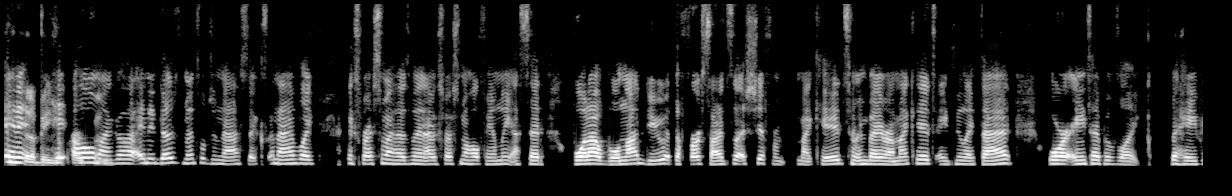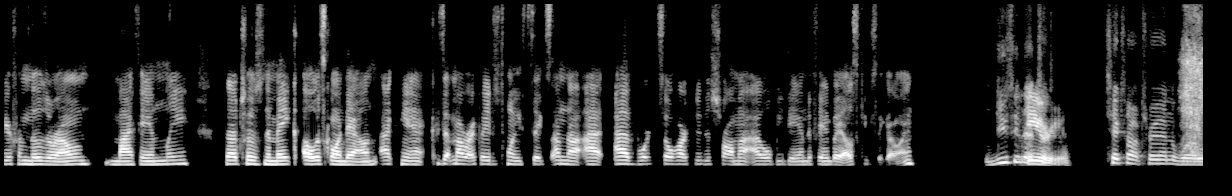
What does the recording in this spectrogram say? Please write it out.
and instead it of being hit, oh my. God. And it does mental gymnastics. And I've like expressed to my husband, I've expressed to my whole family. I said, what I will not do at the first signs of that shit from my kids, from anybody around my kids, anything like that, or any type of like behavior from those around my family that I've chosen to make, oh, it's going down. I can't, because at my ripe age of 26, I'm not, I, I've worked so hard through this trauma. I will be damned if anybody else keeps it going. Do you see that TikTok, Period. TikTok trend where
